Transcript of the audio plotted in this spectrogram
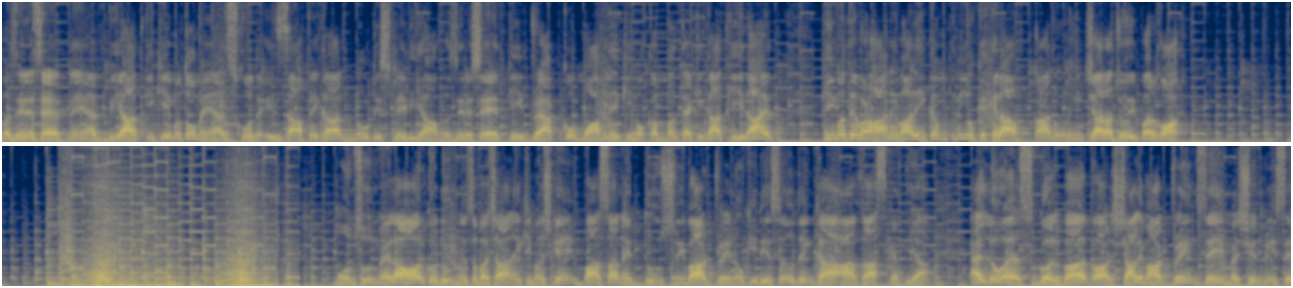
وزیر صحت نے ادویات کی قیمتوں میں از خود اضافے کا نوٹس لے لیا۔ وزیر صحت کی ڈریپ کو معاملے کی مکمل تحقیقات کی ہدایت، قیمتیں بڑھانے والی کمپنیوں کے خلاف قانونی چارہ جوئی پر غور۔ مونسون میں لاہور کو ڈوبنے سے بچانے کی مشقیں باسا نے دوسری بار ڈرینوں کی ڈیسلٹنگ کا آغاز کر دیا۔ ایل او ایس، گولبرگ اور شالمار ڈرین سے مشینری سے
